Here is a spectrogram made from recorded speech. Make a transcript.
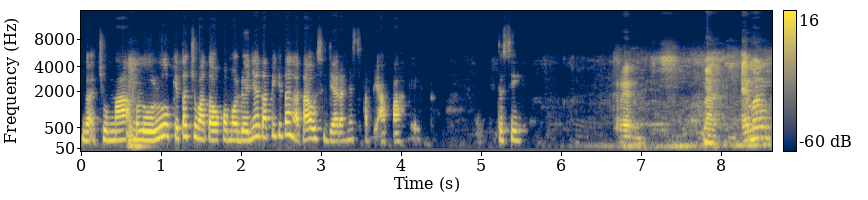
Nggak cuma melulu kita cuma tahu komodonya tapi kita nggak tahu sejarahnya seperti apa kayak gitu. Itu sih Keren. Nah, emang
